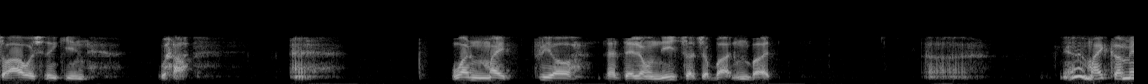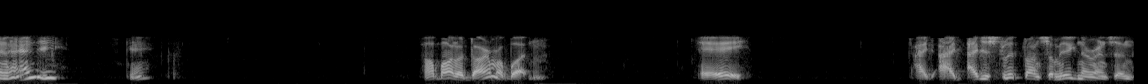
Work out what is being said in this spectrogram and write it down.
so I was thinking, well, one might feel that they don't need such a button, but uh, yeah, it might come in handy. Okay. How about a Dharma button? Hey, I, I I just slipped on some ignorance and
